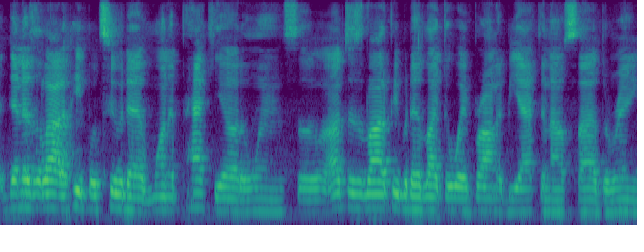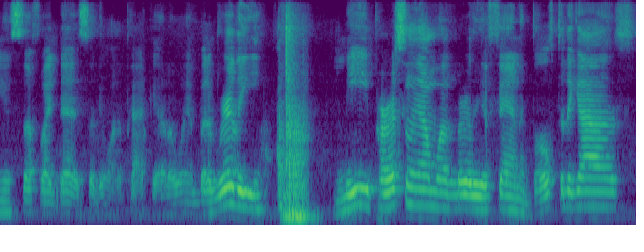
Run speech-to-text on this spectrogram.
and then there's a lot of people too that wanted Pacquiao to win. So I just a lot of people that like the way Broner be acting outside the ring and stuff like that. So they wanted Pacquiao to win. But really, me personally, I wasn't really a fan of both of the guys.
